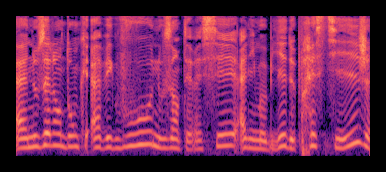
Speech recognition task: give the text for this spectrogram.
euh, nous allons donc avec vous nous intéresser à l'immobilier de prestige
